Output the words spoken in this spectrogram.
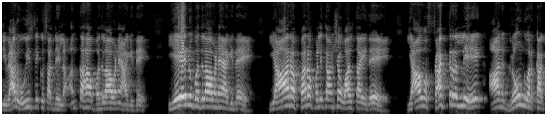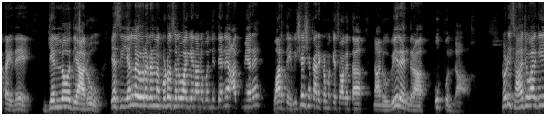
ನೀವ್ಯಾರು ಊಹಿಸ್ಲಿಕ್ಕೂ ಸಾಧ್ಯ ಇಲ್ಲ. ಅಂತಹ ಬದಲಾವಣೆ ಆಗಿದೆ. ಏನು ಬದಲಾವಣೆ ಆಗಿದೆ? ಯಾರ ಪರ ಫಲಿತಾಂಶ ವಾಲ್ತಾ ಇದೆ? ಯಾವ ಫ್ಯಾಕ್ಟರ್ ಅಲ್ಲಿ ಆನ್ ಗ್ರೌಂಡ್ ವರ್ಕ್ ಆಗ್ತಾ ಇದೆ? ಗೆಲ್ಲೋದ್ಯಾರು ಎಸ್, ಈ ಎಲ್ಲ ವಿವರಗಳನ್ನ ಕೊಡೋ ಸಲುವಾಗಿ ನಾನು ಬಂದಿದ್ದೇನೆ. ಆತ್ಮೀಯರೇ, ವಾರ್ತೆ ವಿಶೇಷ ಕಾರ್ಯಕ್ರಮಕ್ಕೆ ಸ್ವಾಗತ. ನಾನು ವೀರೇಂದ್ರ ಉಪ್ಪುಂದ. ನೋಡಿ, ಸಹಜವಾಗಿ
